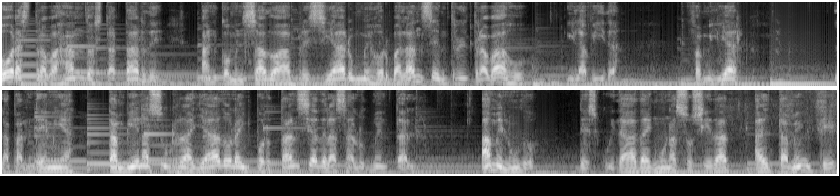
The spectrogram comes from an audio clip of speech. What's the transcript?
horas trabajando hasta tarde han comenzado a apreciar un mejor balance entre el trabajo y la vida familiar. La pandemia también ha subrayado la importancia de la salud mental, a menudo descuidada en una sociedad altamente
